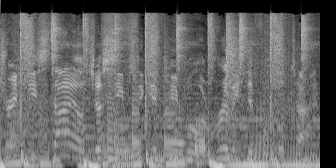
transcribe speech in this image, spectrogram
Tricky style just seems to give people a really difficult time.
